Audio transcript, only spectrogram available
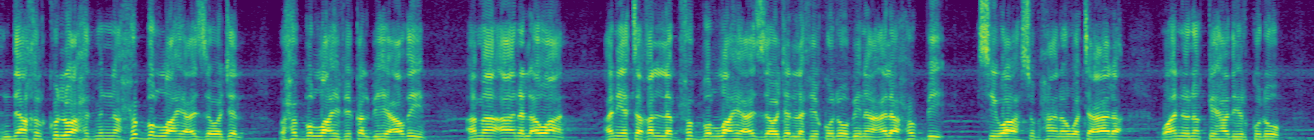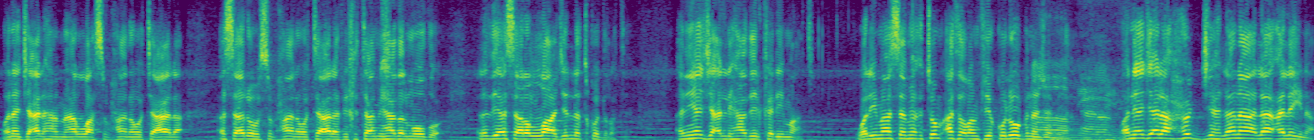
أن داخل كل واحد منا حب الله عز وجل وحب الله في قلبه عظيم. أما آن الأوان أن يتغلب حب الله عز وجل في قلوبنا على حب سواه سبحانه وتعالى وأن ننقي هذه القلوب ونجعلها مع الله سبحانه وتعالى. أسأله سبحانه وتعالى في ختام هذا الموضوع الذي أسأل الله جلة قدرته أن يجعل لهذه الكلمات ولما سمعتم أثرا في قلوبنا جميعا. وأن يجعلها حجة لنا لا علينا.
